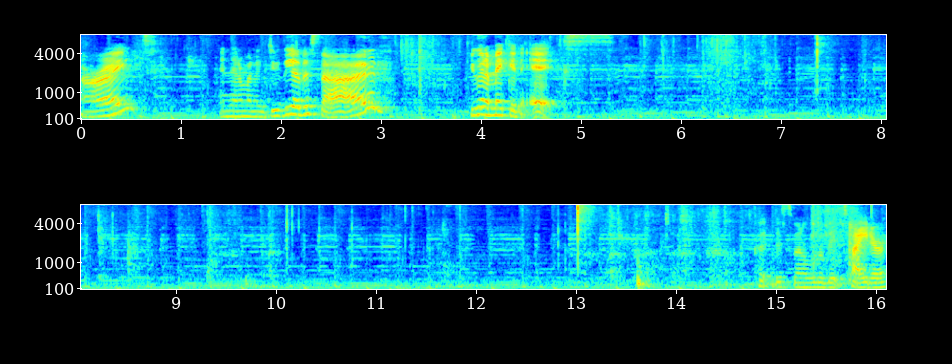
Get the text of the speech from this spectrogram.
All right, and then I'm gonna do the other side. You're gonna make an X. Put this one a little bit tighter.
